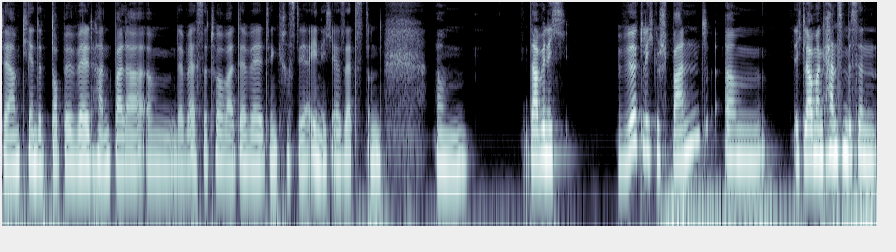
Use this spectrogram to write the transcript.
der amtierende Doppelwelthandballer, ähm, der beste Torwart der Welt, den kriegst du ja eh nicht ersetzt. Und ähm, da bin ich wirklich gespannt. Ähm, ich glaube, man kann es ein bisschen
